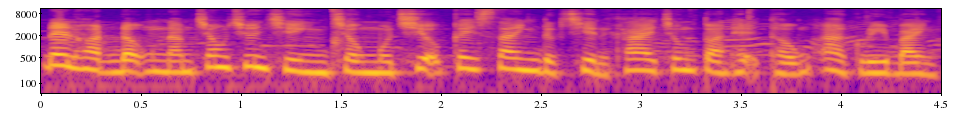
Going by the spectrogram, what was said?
Đây là hoạt động nằm trong chương trình trồng 1 triệu cây xanh được triển khai trong toàn hệ thống Agribank.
